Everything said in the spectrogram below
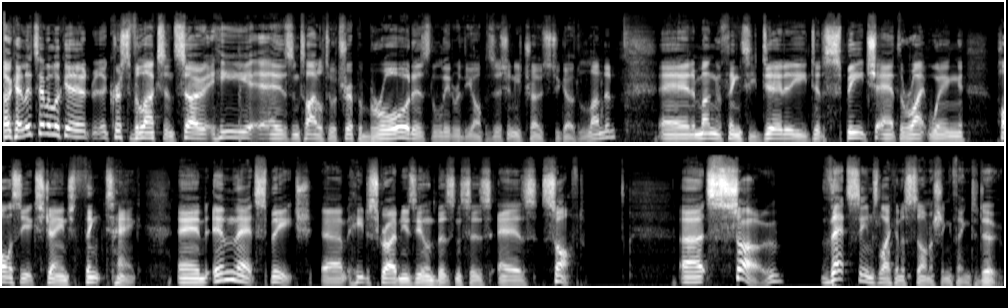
Okay, let's have a look at Christopher Luxon. So he is entitled to a trip abroad as the leader of the opposition. He chose to go to London. And among the things he did, he did a speech at the right wing policy exchange think tank. And in that speech, um, he described New Zealand businesses as soft. Uh, so that seems like an astonishing thing to do.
